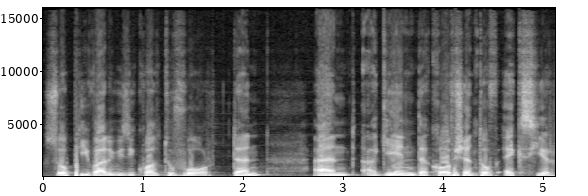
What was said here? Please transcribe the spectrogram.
so p value is equal to 4 done and again the coefficient of x here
